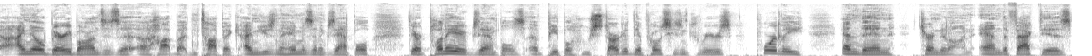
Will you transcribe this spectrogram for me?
I know Barry Bonds is a, a hot button topic. I'm using him as an example. There are plenty of examples of people who started their postseason careers poorly and then turned it on. And the fact is,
